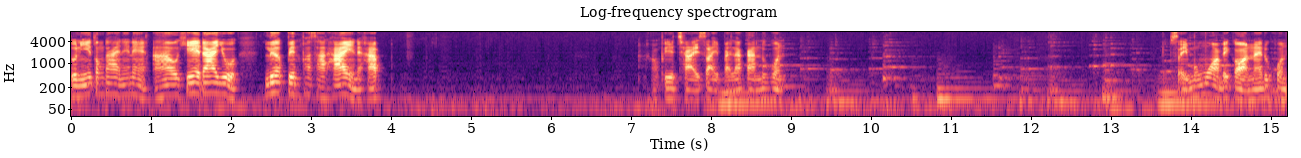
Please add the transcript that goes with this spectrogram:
ตัวนี้ต้องได้แน่ๆอ่าโอเคได้อยู่ เลือกเป็นภาษาไทยนะครับ เอาเพ ศชายใส่ไปล้วกันทุกคน ใส่มั่วๆไปก่อนนะทุกคน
